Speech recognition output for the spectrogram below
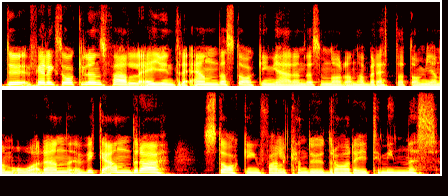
Du, Felix Åkerlunds fall är ju inte det enda stalkingärende som Norran har berättat om genom åren. Vilka andra stalkingfall kan du dra dig till minnes?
